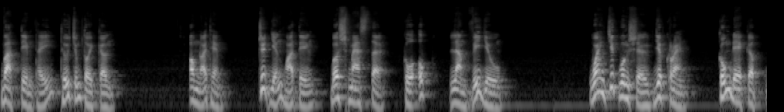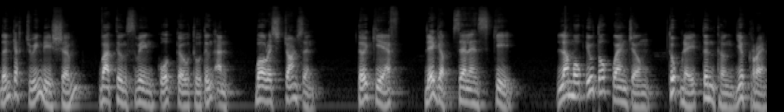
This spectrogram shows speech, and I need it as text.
và tìm thấy thứ chúng tôi cần. Ông nói thêm, trích dẫn hỏa tiện Bushmaster của Úc làm ví dụ. Quan chức quân sự Ukraine cũng đề cập đến các chuyến đi sớm và thường xuyên của cựu Thủ tướng Anh Boris Johnson tới Kiev để gặp Zelensky là một yếu tố quan trọng thúc đẩy tinh thần Ukraine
